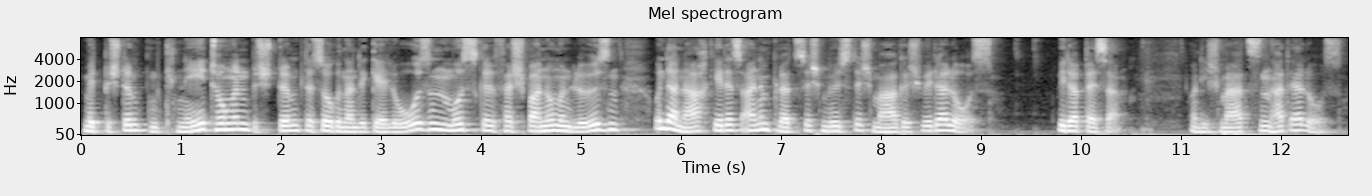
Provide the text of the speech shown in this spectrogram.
mit bestimmten Knetungen bestimmte sogenannte Gelosen, Muskelverspannungen lösen und danach geht es einem plötzlich mystisch magisch wieder los. Wieder besser. Und die Schmerzen hat er los.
